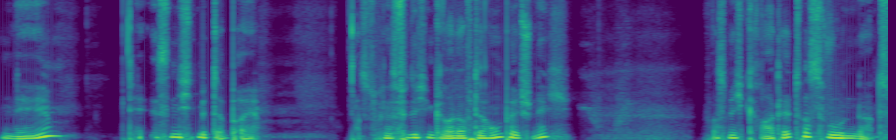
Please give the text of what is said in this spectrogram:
Nee, der ist nicht mit dabei. Also das finde ich ihn gerade auf der Homepage nicht. Was mich gerade etwas wundert.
